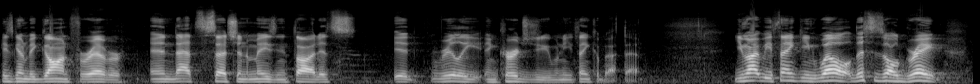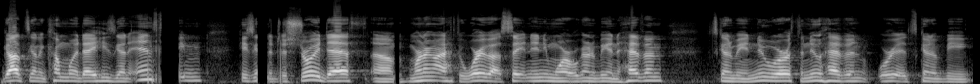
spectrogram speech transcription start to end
He's going to be gone forever. And that's such an amazing thought. It's, it really encourages you when you think about that. You might be thinking, well, this is all great. God's going to come one day. He's going to end Satan. He's going to destroy death. Um, we're not going to have to worry about Satan anymore. We're going to be in heaven. It's going to be a new earth, a new heaven, where it's going to be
